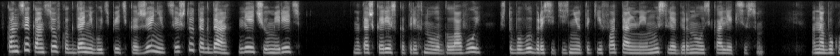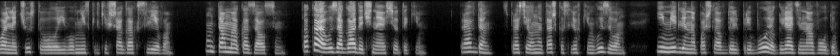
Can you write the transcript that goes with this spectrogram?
В конце концов, когда-нибудь Петька женится, и что тогда, лечь и умереть? Наташка резко тряхнула головой, чтобы выбросить из нее такие фатальные мысли, обернулась к Алексису. Она буквально чувствовала его в нескольких шагах слева. Он там и оказался. Какая вы загадочная все-таки. Правда? Спросила Наташка с легким вызовом и медленно пошла вдоль прибоя, глядя на воду.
